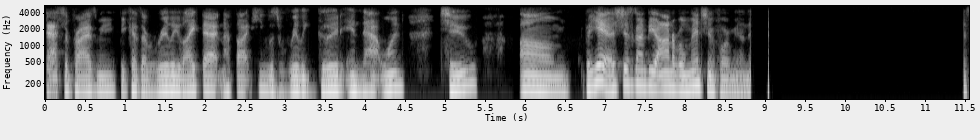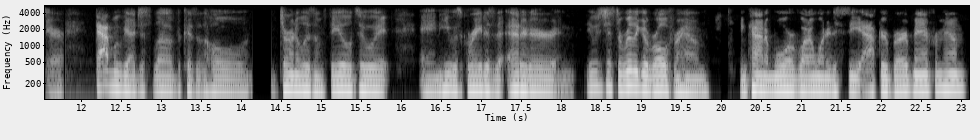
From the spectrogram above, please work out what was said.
that surprised me because I really liked that and I thought he was really good in that one too. Um, but yeah, it's just going to be an honorable mention for me on this. That movie I just love because of the whole journalism feel to it. And he was great as the editor, and it was just a really good role for him and kind of more of what I wanted to see after Birdman from him.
